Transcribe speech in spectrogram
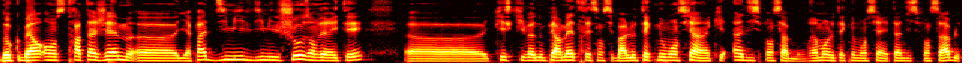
Donc ben, en stratagème, il euh, n'y a pas 10 000, 10 000 choses en vérité. Euh, Qu'est-ce qui va nous permettre essentiellement bah, Le technomancien hein, qui est indispensable. Vraiment, le technomancien est indispensable.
